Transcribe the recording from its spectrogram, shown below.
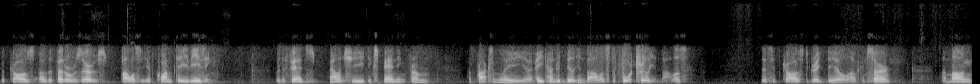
because of the Federal Reserve's policy of quantitative easing, with the Fed's balance sheet expanding from approximately uh, $800 billion to $4 trillion this had caused a great deal of concern among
